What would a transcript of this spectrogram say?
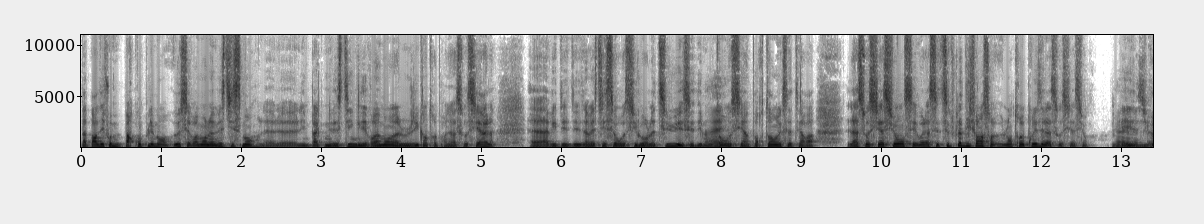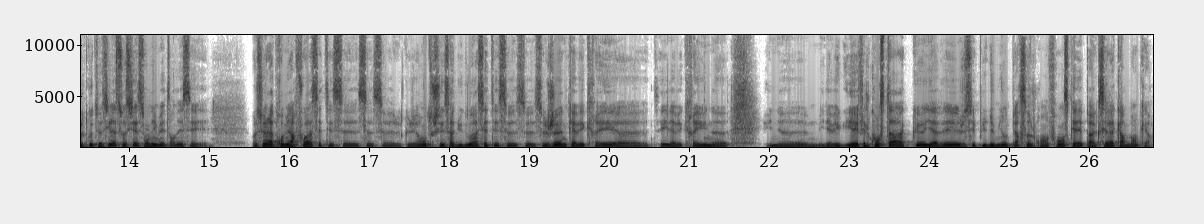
pas par défaut, mais par complément. Eux, c'est vraiment l'investissement. L'impact investing, il est vraiment la logique entrepreneuriat social, euh, avec des, des, investisseurs aussi lourds là-dessus, et c'est des montants aussi importants, etc. L'association, c'est voilà, c'est toute la différence entre l'entreprise et l'association. et de l'autre côté aussi, l'association, dit mais attendez, c'est je me souviens la première fois, c'était ce, ce, ce, que j'ai vraiment touché ça du doigt, c'était ce, ce, jeune qui avait créé, euh, tu sais, il avait créé une, une, il avait, il avait fait le constat qu'il y avait, je sais plus, 2 millions de personnes, je crois, en France, qui n'avaient pas accès à la carte bancaire.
